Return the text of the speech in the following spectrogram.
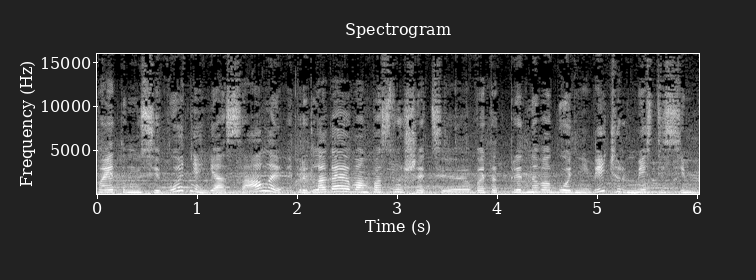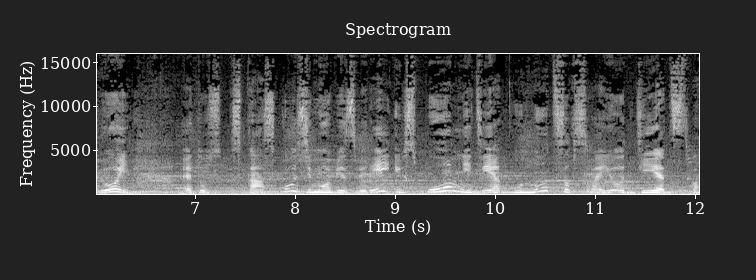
Поэтому сегодня я с Аллой предлагаю вам послушать э, в этот предновогодний вечер вместе с семьей эту сказку «Зимовье зверей» и вспомнить и окунуться в свое детство.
